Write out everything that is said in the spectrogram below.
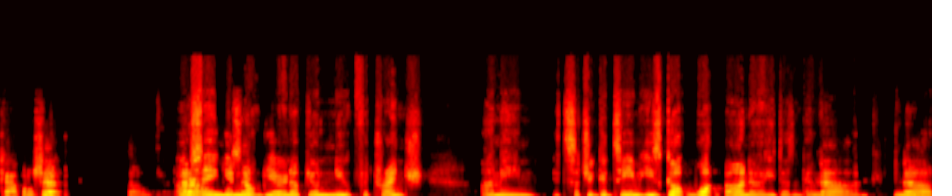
Capital ship. So, I'm saying We'll you're see. not gearing up your Nute for Trench. I mean, it's such a good team. He's got what? Oh no, he doesn't have. No. what- No,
